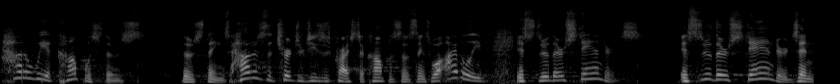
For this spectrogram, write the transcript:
how do we accomplish those? Those things. How does the Church of Jesus Christ accomplish those things? Well, I believe it's through their standards. It's through their standards. And,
